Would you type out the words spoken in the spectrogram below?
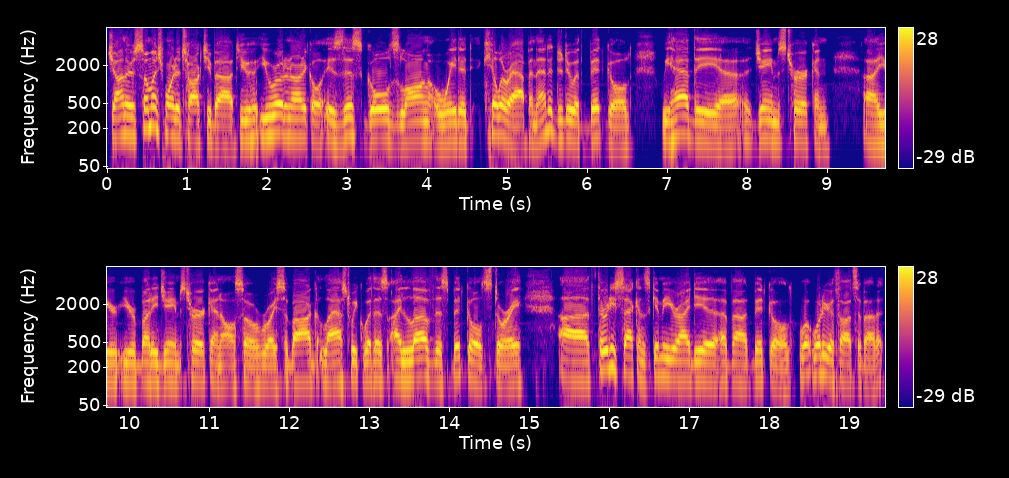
John, there's so much more to talk to you about. You you wrote an article. Is this Gold's long-awaited killer app? And that had to do with BitGold. We had the uh, James Turk and uh, your your buddy James Turk and also Roy Sebag last week with us. I love this BitGold story. Uh, 30 seconds, give me your idea about BitGold. What, what are your thoughts about it?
